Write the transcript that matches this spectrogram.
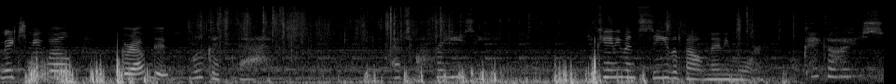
Makes me, well, grounded. Look at that. That's crazy. You can't even see the fountain anymore. Okay, guys.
